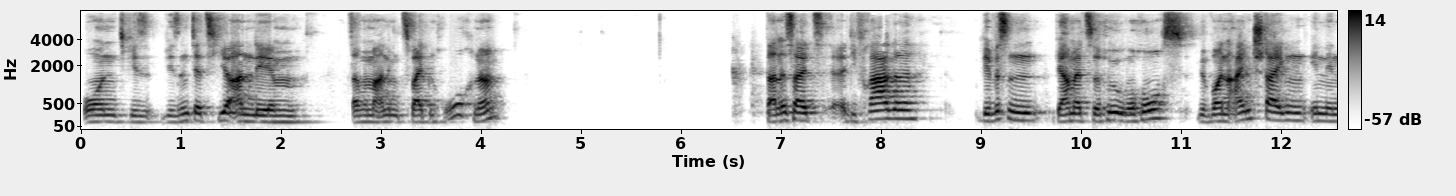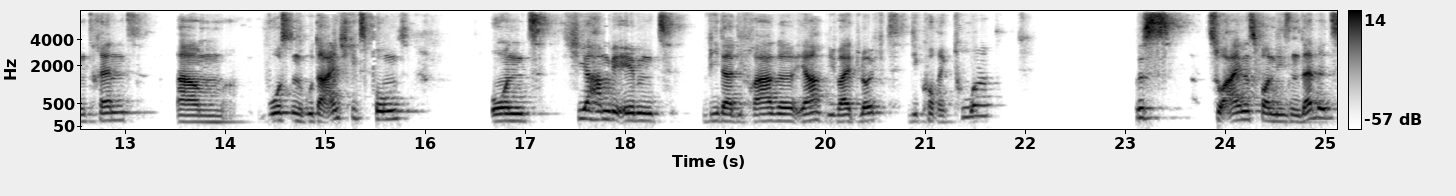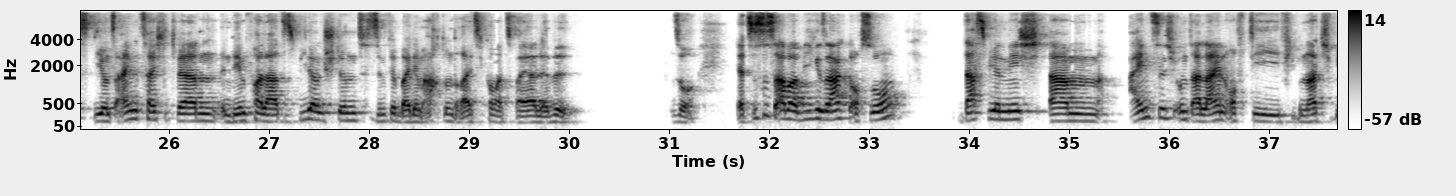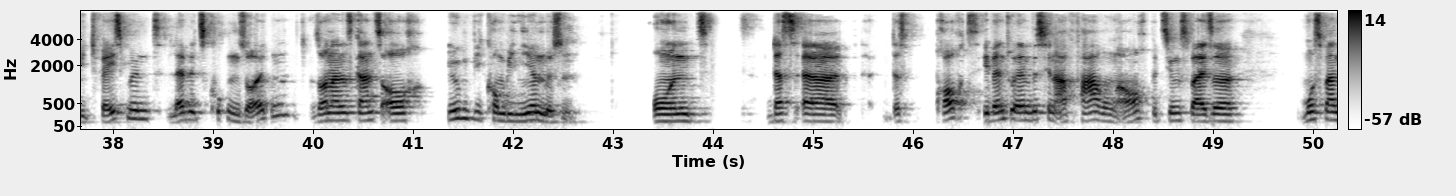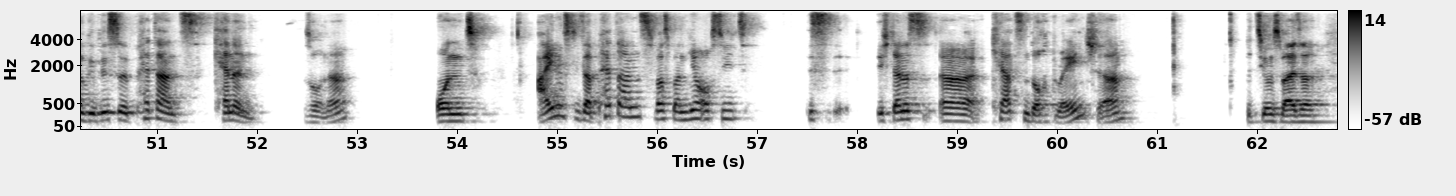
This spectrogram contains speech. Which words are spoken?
und wir, wir sind jetzt hier an dem, sagen wir mal, an dem zweiten Hoch, ne? Dann ist halt äh, die Frage, wir wissen, wir haben jetzt höhere Hochs, wir wollen einsteigen in den Trend, ähm, wo ist ein guter Einstiegspunkt? Und hier haben wir eben wieder die Frage, ja, wie weit läuft die Korrektur bis zu eines von diesen Levels, die uns eingezeichnet werden. In dem Fall hat es wieder gestimmt, sind wir bei dem 38,2er Level. So, jetzt ist es aber, wie gesagt, auch so, dass wir nicht ähm, einzig und allein auf die Fibonacci Retracement Levels gucken sollten, sondern das Ganze auch irgendwie kombinieren müssen. Und das, äh, das braucht eventuell ein bisschen Erfahrung auch, beziehungsweise muss man gewisse Patterns kennen. So, ne? Und eines dieser Patterns, was man hier auch sieht, ist, ich nenne es äh, Kerzendocht Range, ja? beziehungsweise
